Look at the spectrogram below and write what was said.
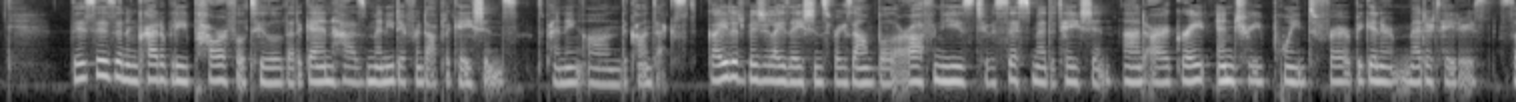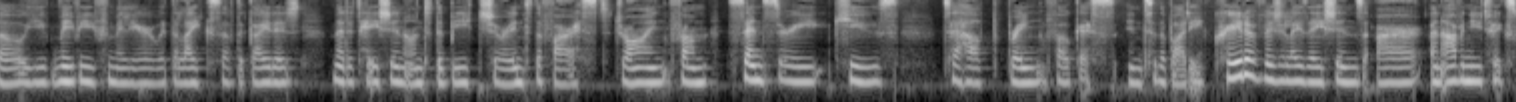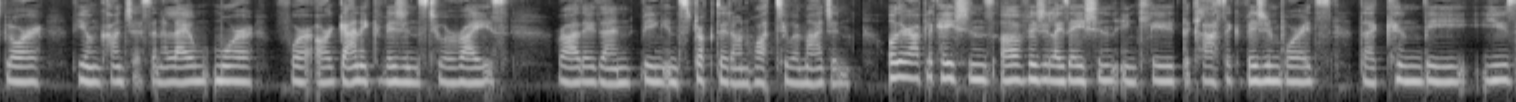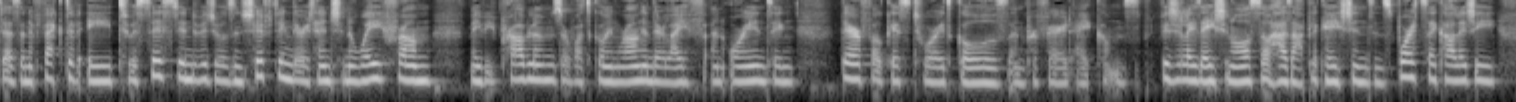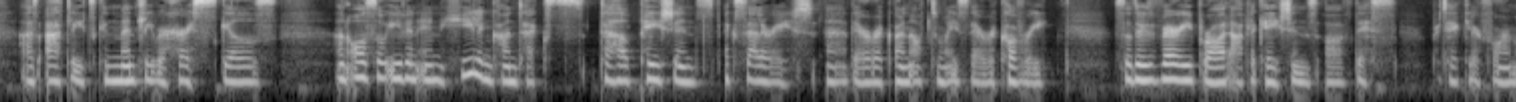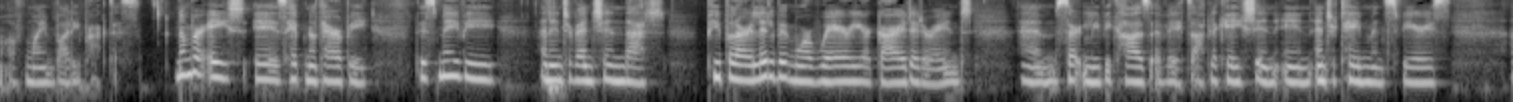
This is an incredibly powerful tool that again has many different applications depending on the context. Guided visualizations, for example, are often used to assist meditation and are a great entry point for beginner meditators. So you may be familiar with the likes of the guided meditation onto the beach or into the forest, drawing from sensory cues to help bring focus into the body. Creative visualizations are an avenue to explore the unconscious and allow more for organic visions to arise rather than being instructed on what to imagine. Other applications of visualization include the classic vision boards that can be used as an effective aid to assist individuals in shifting their attention away from maybe problems or what's going wrong in their life and orienting their focus towards goals and preferred outcomes. Visualization also has applications in sports psychology as athletes can mentally rehearse skills and also even in healing contexts to help patients accelerate uh, their rec- and optimize their recovery. So there's very broad applications of this particular form of mind body practice. Number eight is hypnotherapy. This may be an intervention that people are a little bit more wary or guarded around, um, certainly because of its application in entertainment spheres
